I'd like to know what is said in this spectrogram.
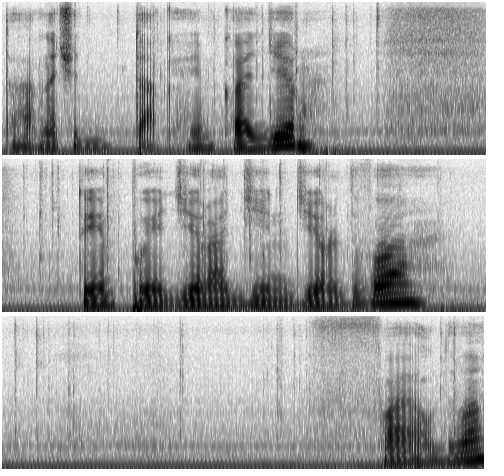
Так, значит, так, mkdir, tmp dir1, dir2, файл 2.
